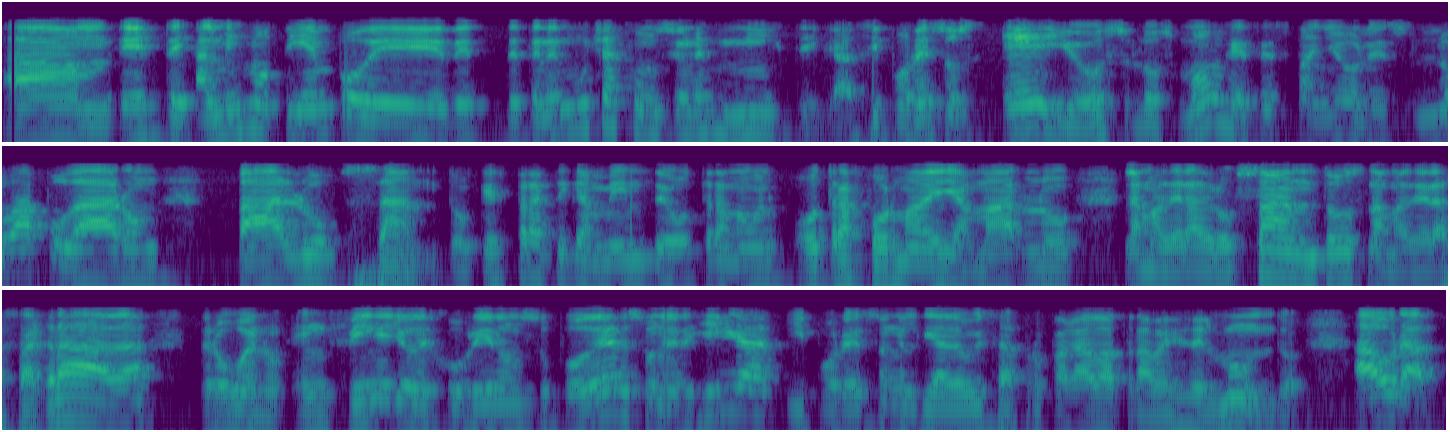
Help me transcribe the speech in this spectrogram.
um, este, al mismo tiempo de, de tener muchas funciones místicas. Y por eso ellos, los monjes españoles, lo apodaron palo santo, que es prácticamente otra, otra forma de llamarlo la madera de los santos, la madera sagrada, pero bueno, en fin ellos descubrieron su poder, su energía y por eso en el día de hoy se ha propagado a través del mundo. Ahora,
